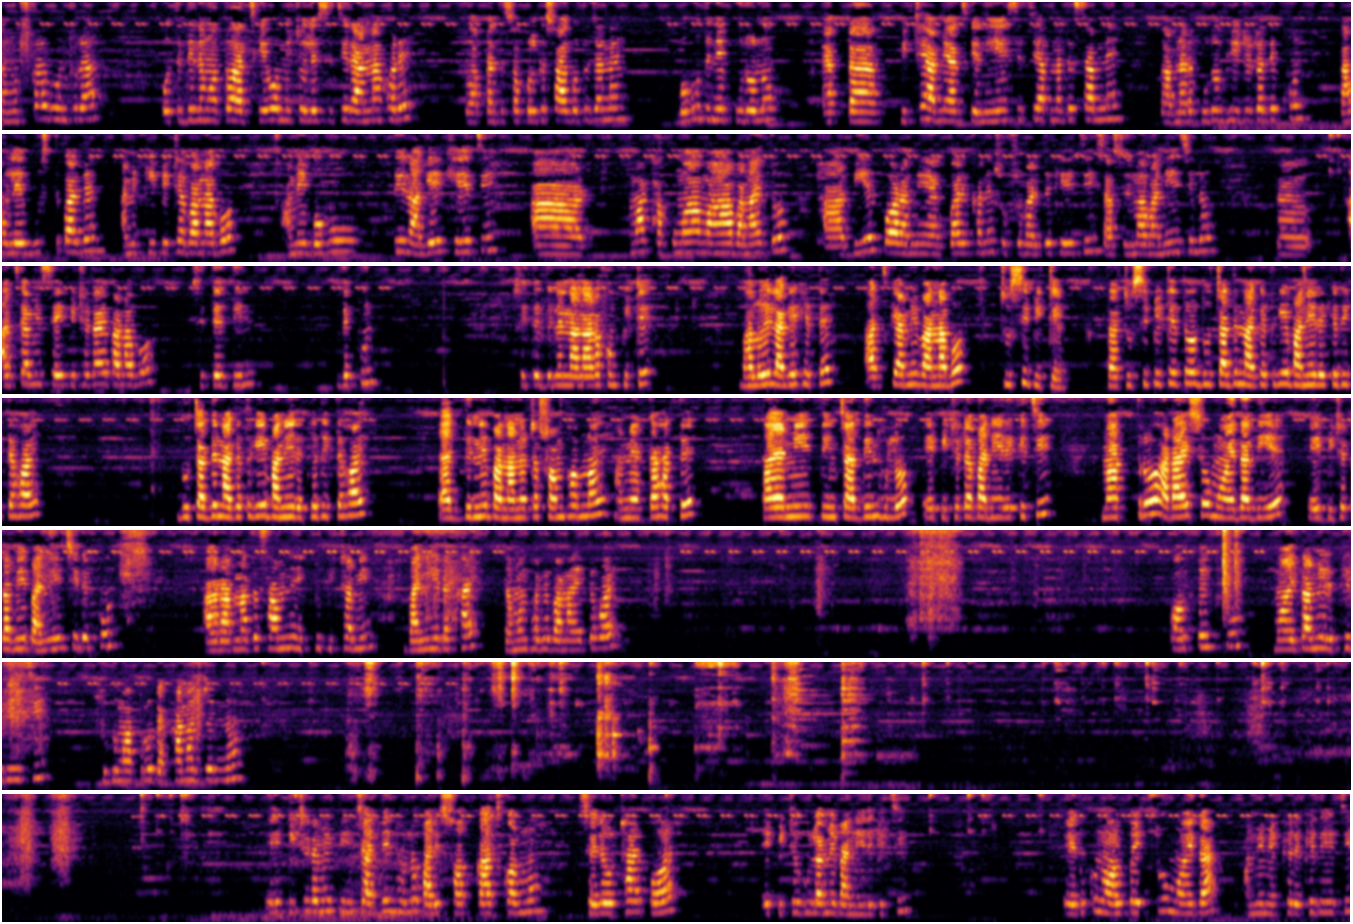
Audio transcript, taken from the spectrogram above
নমস্কার বন্ধুরা। প্রতিদিনের মতো আজকেও আমি চলে এসেছি রান্নাঘরে। তো আপনাদের সকলকে স্বাগত জানাই। বহুদিনের পুরনো একটা পিঠে আমি আজকে নিয়ে এসেছি আপনাদের সামনে। তো আপনারা পুরো ভিডিওটা দেখুন, তাহলে বুঝতে পারবেন আমি কি পিঠে বানাবো। আমি বহু দিন আগে খেয়েছি, আর আমার ঠাকুমা, মা বানাইতো আর বিয়ের পর আমি একবার এখানে শ্বশুরবাড়িতে খেয়েছি, শাশুড়ি মা বানিয়েছিল। তো আজকে আমি সেই পিঠেটাই বানাবো, শীতের দিন। দেখুন, শীতের দিনে নানা রকম পিঠে। ভালোই লাগে খেতে। আজকে আমি বানাবো চুষি পিঠে। তা চুষি পিঠে তো দু চার দিন আগে থেকেই বানিয়ে রেখে দিতে হয়। দু চার দিন আগে থেকেই বানিয়ে রেখে দিতে হয়। একদিনে বানানোটা সম্ভব নয়, আমি একা হাতে। তাই আমি তিন চার দিন হলো এই পিঠেটা বানিয়ে রেখেছি। মাত্র আড়াইশো ময়দা দিয়ে এই পিঠেটা আমি বানিয়েছি, দেখুন। আর আপনাদের সামনে একটু পিঠা আমি বানিয়ে দেখাই, কেমনভাবে বানাইতে হয়। অল্প একটু ময়দা আমি রেখে দিয়েছি, শুধুমাত্র দেখানোর জন্য। এই পিঠেটা আমি তিন চার দিন হলো বাড়ির সব কাজকর্ম সেরে ওঠার পর এই পিঠেগুলো আমি বানিয়ে রেখেছি। এই দেখুন, অল্প একটু ময়দা আমি মেখে রেখে দিয়েছি।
